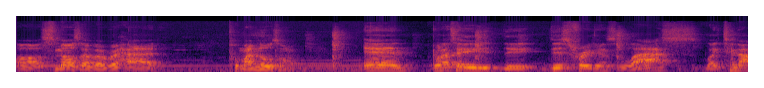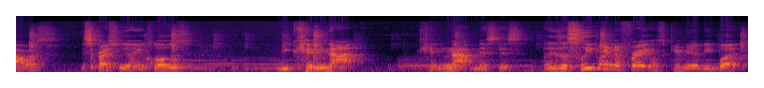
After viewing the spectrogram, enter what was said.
uh, smells I've ever had. Put my nose on. And when I tell you the this fragrance lasts like 10 hours, especially on your clothes, you cannot cannot miss this. It's a sleeper in the fragrance community, but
